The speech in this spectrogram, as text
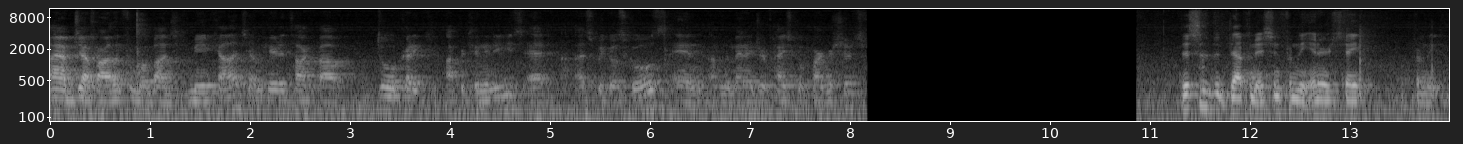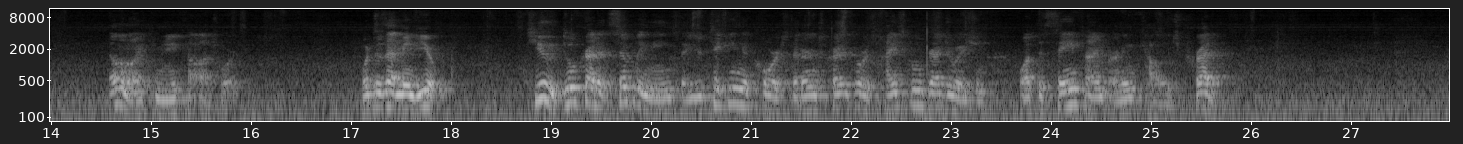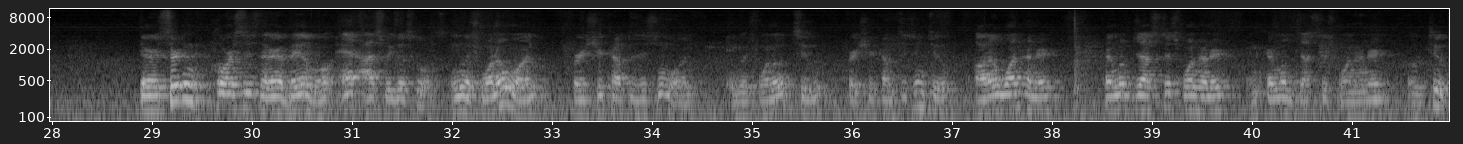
Hi, I'm Jeff Harlan from Waubonsee Community College. I'm here to talk about dual credit opportunities at Oswego Schools, and I'm the manager of high school partnerships. This is the definition from the interstate, from the Illinois Community College Board. What does that mean to you? To you, dual credit simply means that you're taking a course that earns credit towards high school graduation while at the same time earning college credit. There are certain courses that are available at Oswego schools. English 101, first year composition 1, English 102, first year composition 2, Auto 100, Criminal Justice 100, and Criminal Justice 102.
